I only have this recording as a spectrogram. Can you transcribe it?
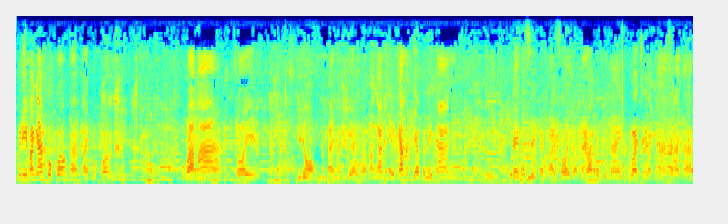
วันนี้มางานปกครองค่ะ ไปปกครอง ผู้ว่ามาซอยพี่น้องขายมันแก้วค่ะ มางานเกิดงานมันแก้วกันเลยทางผู้ใดมาซื้อกับขายซอยกับผู้ว่ากับผู้นายผู้ว่าจังหวัดมหาสารคาม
